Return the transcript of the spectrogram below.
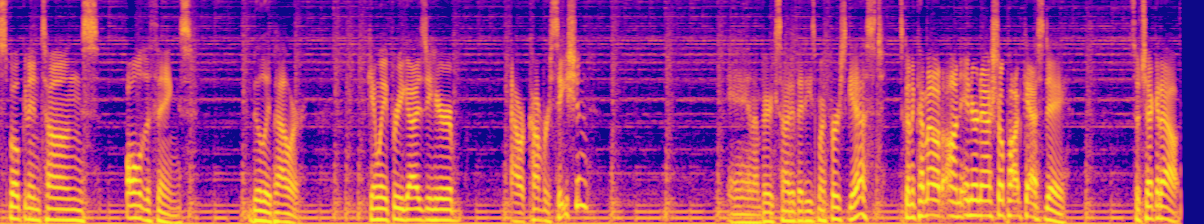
Spoken in Tongues, all the things. Billy Power. Can't wait for you guys to hear our conversation. And I'm very excited that he's my first guest. It's going to come out on International Podcast Day. So check it out.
